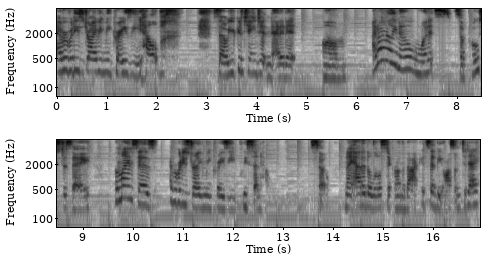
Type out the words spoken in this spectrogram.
everybody's driving me crazy, help. so you can change it and edit it. Um, I don't really know what it's supposed to say, but mine says, Everybody's driving me crazy. Please send help. So, and I added a little sticker on the back. It said, Be awesome today,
